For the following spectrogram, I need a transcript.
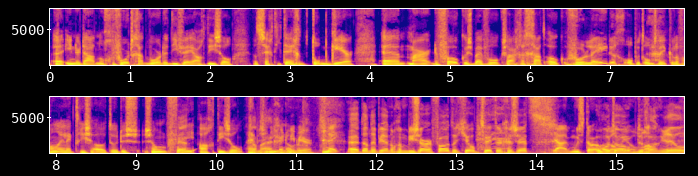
eh, inderdaad nog gevoerd gaat worden, die V8 diesel. Dat zegt hij tegen Top Gear. Eh, maar de focus bij Volkswagen gaat ook volledig op het ontwikkelen van een elektrische auto. Dus zo'n V8 diesel hebben ze niet meer eigenlijk nodig. niet Nee. Eh, dan heb jij nog een bizar fotootje op Twitter gezet. Ja, ik moest daar ook Auto mee op de vangrail,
